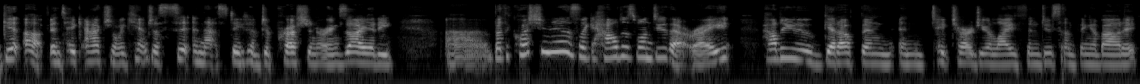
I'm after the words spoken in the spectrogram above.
get up and take action. We can't just sit in that state of depression or anxiety. Uh, but the question is, like, how does one do that, right? How do you get up and and take charge of your life and do something about it?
